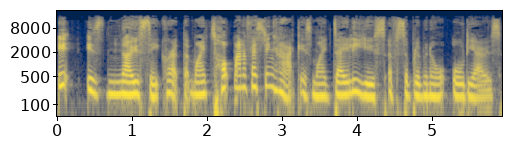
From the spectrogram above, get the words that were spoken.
It is no secret that my top manifesting hack is my daily use of subliminal audios.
